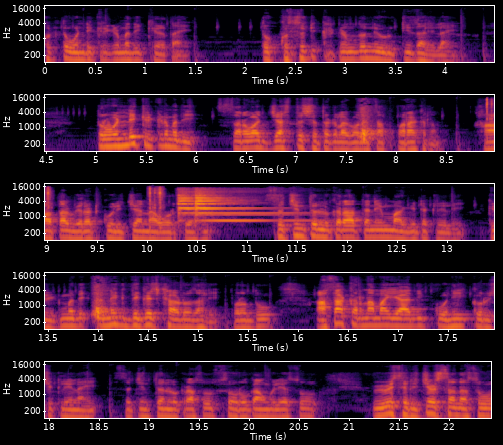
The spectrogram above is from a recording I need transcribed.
फक्त वन डे क्रिकेटमध्ये खेळत आहे. तो कसोटी क्रिकेटमधून निवृत्ती झालेला आहे. तर वन डे क्रिकेटमध्ये सर्वात जास्त शतक लागवण्याचा पराक्रम हा आता विराट कोहलीच्या नावावरती आहे. सचिन तेंडुलकर हा त्याने मागे टाकलेले आहे. क्रिकेटमध्ये अनेक दिग्गज खेळाडू झाले परंतु असा कारनामा याआधी कोणीही करू शकले नाही. सचिन तेंडुलकर असो सौरव गांगुली असो विवेस रिचर्डसन असो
